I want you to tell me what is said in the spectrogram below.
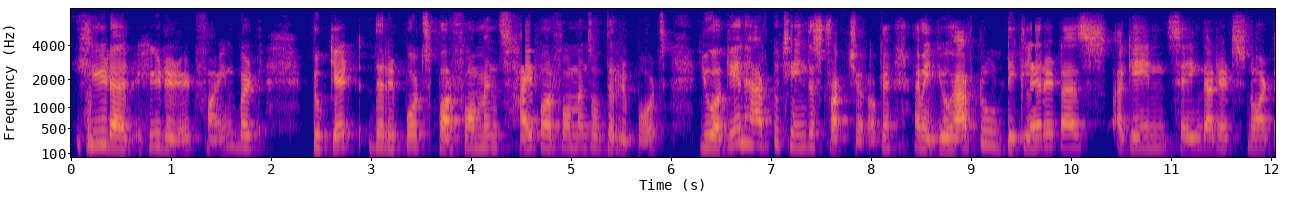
he did he did it fine but to get the reports performance high performance of the reports you again have to change the structure okay? I mean you have to declare it as again saying that it's not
